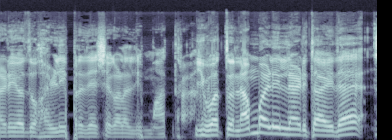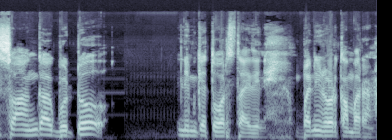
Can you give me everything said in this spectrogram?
ನಡೆಯೋದು ಹಳ್ಳಿ ಪ್ರದೇಶಗಳಲ್ಲಿ ಮಾತ್ರ. ಇವತ್ತು ನಮ್ಮ ಹಳ್ಳಿಲಿ ನಡೀತಾ ಇದೆ. ಸೊ ಹಂಗಾಗ್ಬಿಟ್ಟು ನಿಮಗೆ ತೋರಿಸ್ತಾ ಇದ್ದೀನಿ. ಬನ್ನಿ ನೋಡ್ಕೊಂಬರೋಣ.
